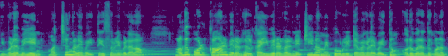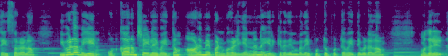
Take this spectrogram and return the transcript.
இவ்வளவு ஏன்? மச்சங்களை வைத்தே சொல்லிவிடலாம். அதுபோல் கால் வீரர்கள் கைவீரர்கள் நெற்றியின் அமைப்பு உள்ளிட்டவைகளை வைத்தும் ஒருவரது குணத்தை சொல்லலாம். இவ்வளவு ஏன்? உட்காரும் செயலை வைத்தும் ஆளுமை பண்புகள் என்னென்ன இருக்கிறது என்பதை புட்டு புட்டு வைத்துவிடலாம். முதலில்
